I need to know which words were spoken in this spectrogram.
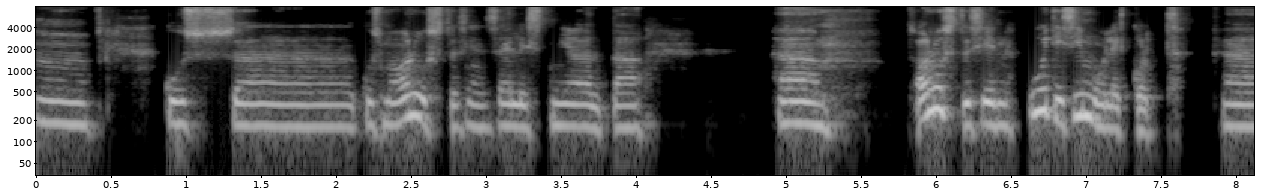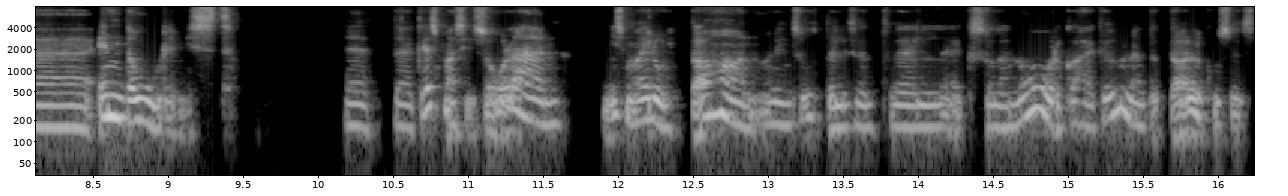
mm, kus, kus ma alustasin sellist nii-öelda äh,, alustasin uudishimulikult äh, enda uurimist. et kes ma siis olen, mis ma elult tahan, olin suhteliselt veel, eks ole, noor, kahekümnendate alguses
